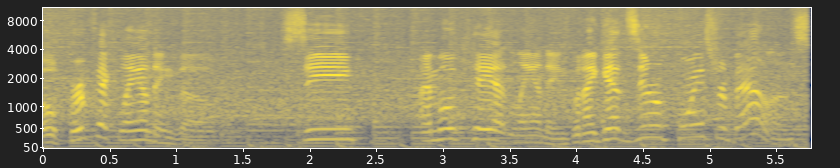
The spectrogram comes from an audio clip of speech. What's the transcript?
Oh, perfect landing though. See, I'm okay at landing, but I get zero points for balance.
